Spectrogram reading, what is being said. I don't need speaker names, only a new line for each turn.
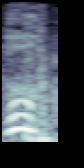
哦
